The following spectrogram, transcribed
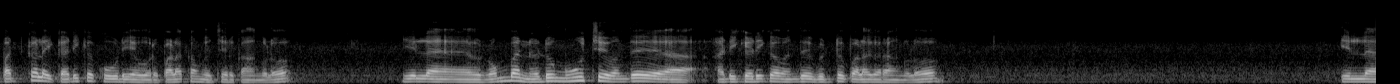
பற்களை கடிக்கக்கூடிய ஒரு பழக்கம் வச்சுருக்காங்களோ? இல்லை ரொம்ப நெடுமூச்சு வந்து அடிக்கடிக்க வந்து விட்டு பழகுறாங்களோ? இல்லை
